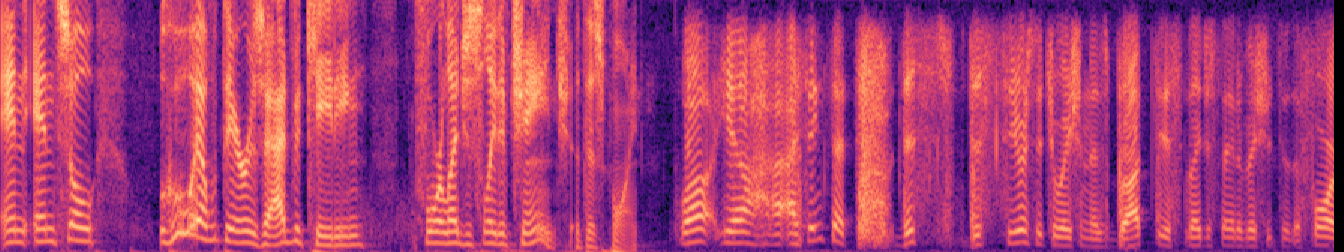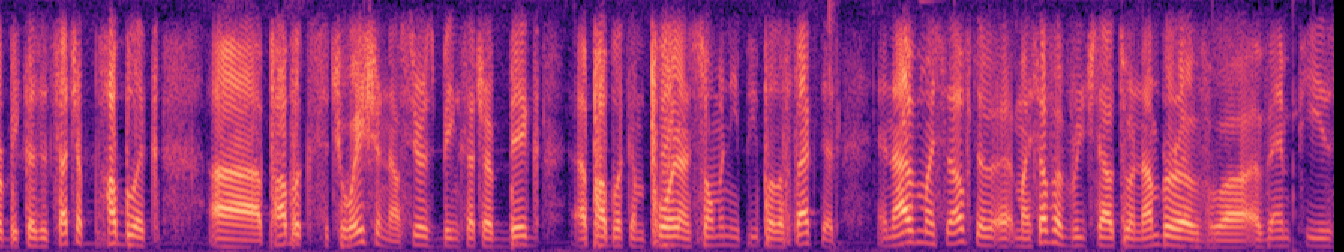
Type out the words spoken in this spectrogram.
and and so, who out there is advocating for legislative change at this point? Well, you know, I think that this this Sears situation has brought this legislative issue to the fore because it's such a public uh, public situation now. Sears being such a big uh, public employer and so many people affected. And I've myself to, uh, myself have reached out to a number of uh, of MPs,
